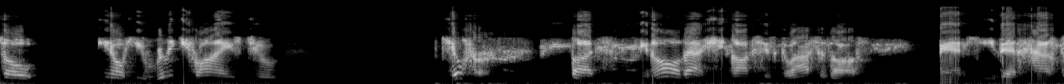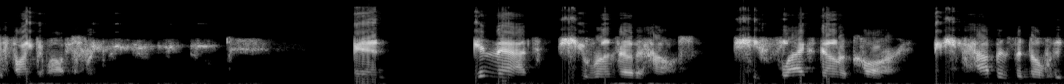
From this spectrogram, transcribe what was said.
So, you know, he really tries to kill her, but in all that, she knocks his glasses off, and he then has to find him, obviously. And in that, she runs out of the house. She flags down a car, and she happens to know who the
